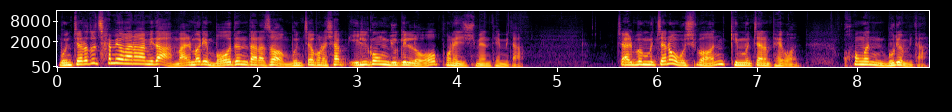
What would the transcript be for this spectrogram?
문자로도 참여 가능합니다. 말머리 뭐든 달아서 문자번호 샵 1061로 보내주시면 됩니다. 짧은 문자는 50원, 긴 문자는 100원, 콩은 무료입니다.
